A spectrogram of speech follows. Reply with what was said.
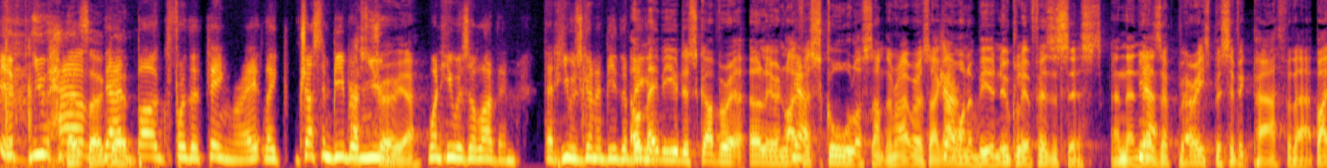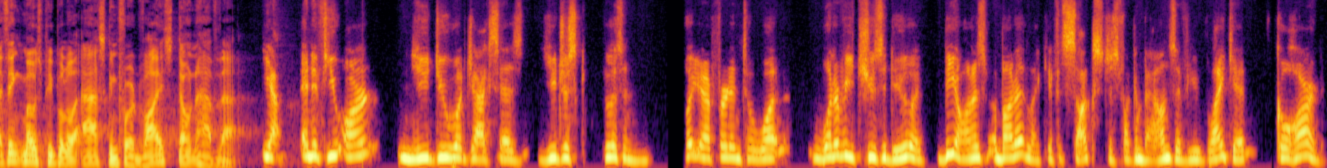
if you have so that good. bug for the thing, right? Like Justin Bieber That's knew true, yeah. when he was 11. that he was going to be the Or big. maybe you discover it earlier in life Yeah. at school or something, right? Where it's like, I want to be a nuclear physicist. And then Yeah. there's a very specific path for that. But I think most people who are asking for advice don't have that. Yeah. And if you aren't, you do what Jack says. You just listen, put your effort into what whatever you choose to do. Like be honest about it. Like if it sucks, just fucking bounce. If you like it, go hard.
